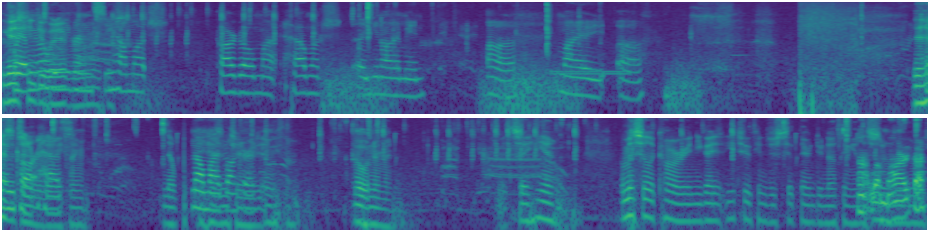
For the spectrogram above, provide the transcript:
You guys Wait, I'm can gonna do whatever. leave I'm and gonna see how much cargo my, how much, uh, you know what I mean. Uh, my uh, It hasn't car generated has- anything. Nope. No, it my hasn't bunker. anything. Oh, never mind. Let's say yeah. I'm gonna sell a car, and you guys, you two can just sit there and do nothing. And Not Lamar. who God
